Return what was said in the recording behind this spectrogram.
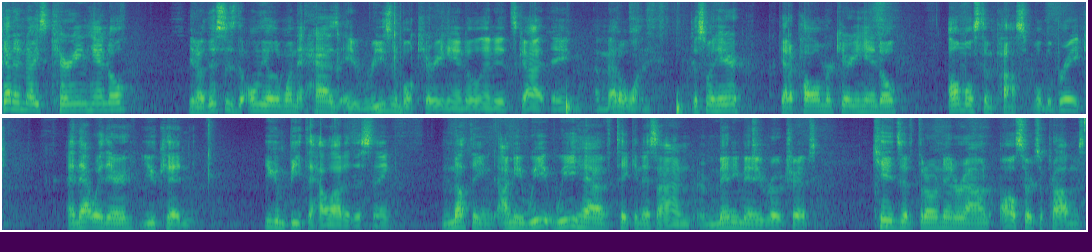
Got a nice carrying handle. You know, this is the only other one that has a reasonable carry handle, and it's got a, a metal one. This one here, got a polymer carry handle, almost impossible to break. And that way there, you can you can beat the hell out of this thing. Nothing, I mean, we, we have taken this on many, many road trips. Kids have thrown it around, all sorts of problems.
